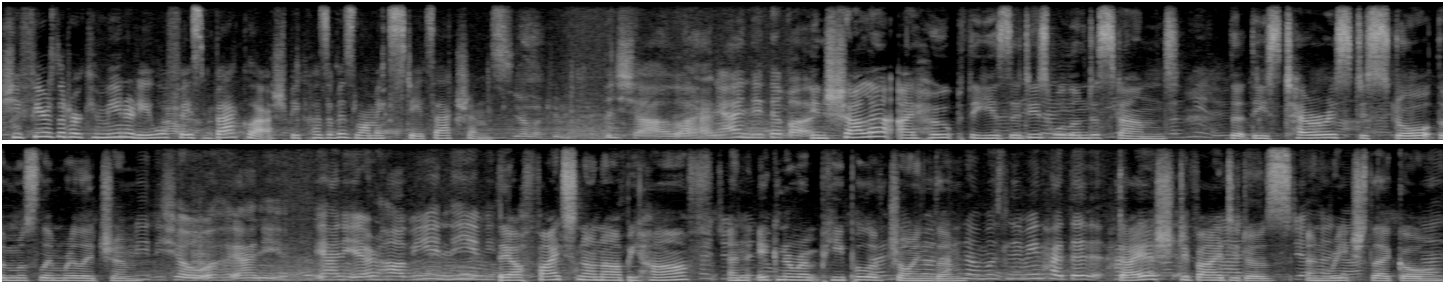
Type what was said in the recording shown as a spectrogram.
She fears that her community will face backlash because of Islamic State's actions. Inshallah, I hope the Yazidis will understand that these terrorists distort the Muslim religion. They are fighting on our behalf, and ignorant people have joined them. Daesh divided us and reached their goal.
